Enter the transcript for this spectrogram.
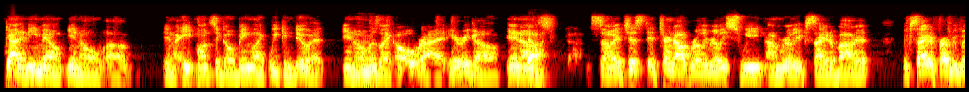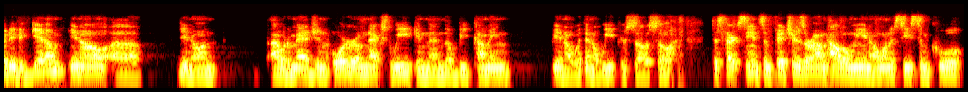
got an email, you know, uh, you know, eight months ago, being like, "We can do it." You know, mm. it was like, "All right, here we go." You know, yeah. so it just it turned out really, really sweet. I'm really excited about it. I'm excited for everybody to get them. You know, uh, you know, and I would imagine order them next week, and then they'll be coming, you know, within a week or so. So to start seeing some pictures around Halloween, I want to see some cool,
